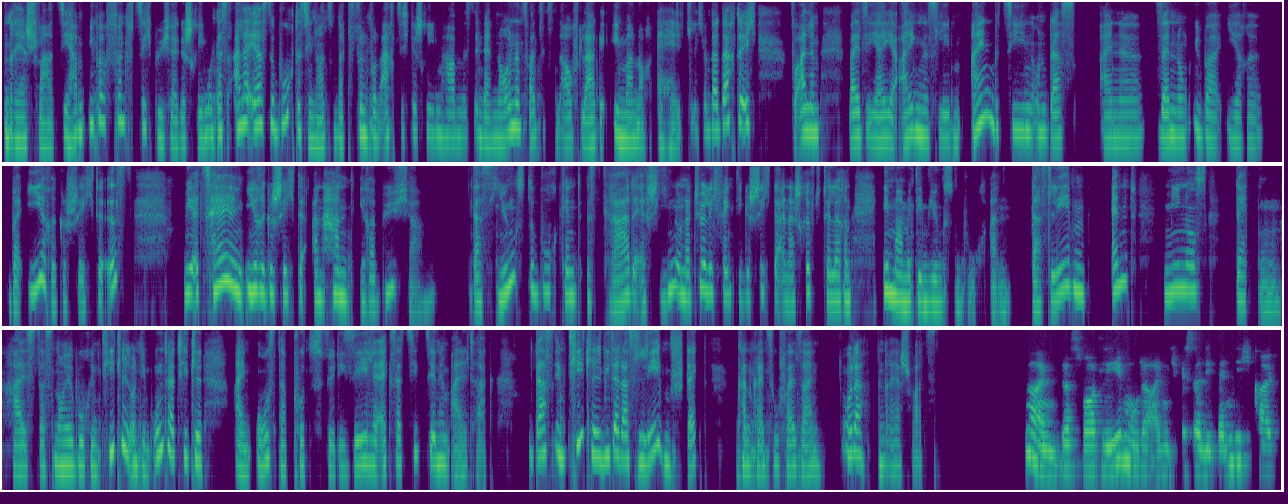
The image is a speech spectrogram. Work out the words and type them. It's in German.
Andrea Schwarz, Sie haben über 50 Bücher geschrieben und das allererste Buch, das Sie 1985 geschrieben haben, ist in der 29. Auflage immer noch erhältlich. Und da dachte ich, vor allem, weil Sie ja Ihr eigenes Leben einbeziehen und das eine Sendung über Ihre, über Ihre Geschichte ist, wir erzählen ihre Geschichte anhand ihrer Bücher. Das jüngste Buchkind ist gerade erschienen und natürlich fängt die Geschichte einer Schriftstellerin immer mit dem jüngsten Buch an. Das Leben end minus Decken heißt das neue Buch im Titel und im Untertitel Ein Osterputz für die Seele, Exerzitien im Alltag. Dass im Titel wieder das Leben steckt, kann kein Zufall sein, oder, Andrea Schwarz? Nein, das Wort Leben oder eigentlich besser Lebendigkeit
